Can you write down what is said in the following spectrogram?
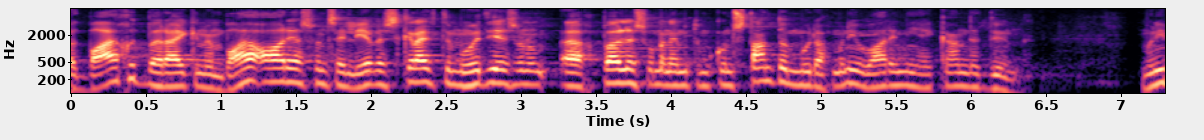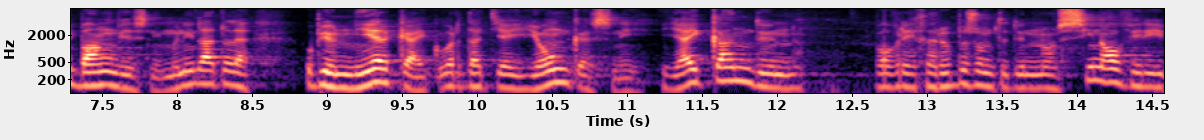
wat baie goed bereik en in baie areas van sy lewe skryf Timoteus aan hom uh, Paulus om hom met hom konstant bemoedig, moenie worry nie, jy kan dit doen. Moenie bang wees nie, moenie laat hulle op jou neerkyk oor dat jy jonk is nie. Jy kan doen waarvoor jy geroep is om te doen. En ons sien al vir die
